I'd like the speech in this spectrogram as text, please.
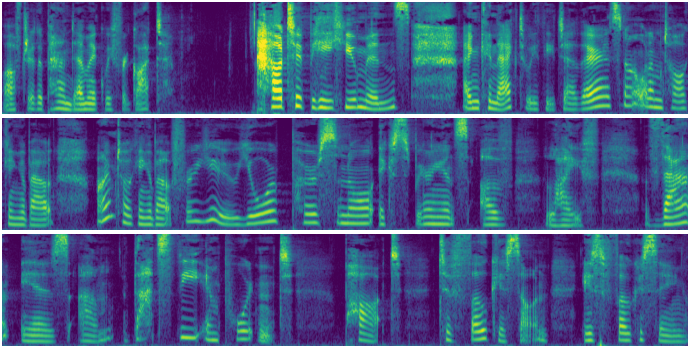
after the pandemic we forgot how to be humans and connect with each other. It's not what I'm talking about. I'm talking about for you, your personal experience of life. That is, um, that's the important part to focus on is focusing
